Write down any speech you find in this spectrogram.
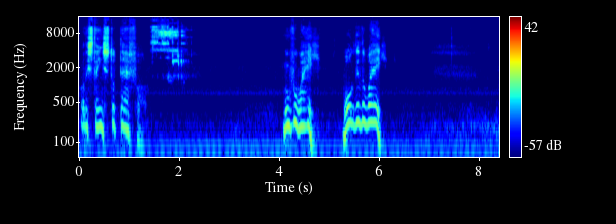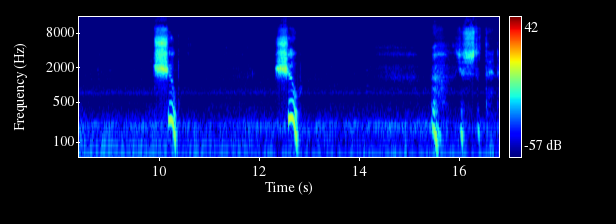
what are they staying stood there for? Move away. Walk the other way. Shoo. Shoo. Oh, just stood there now.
